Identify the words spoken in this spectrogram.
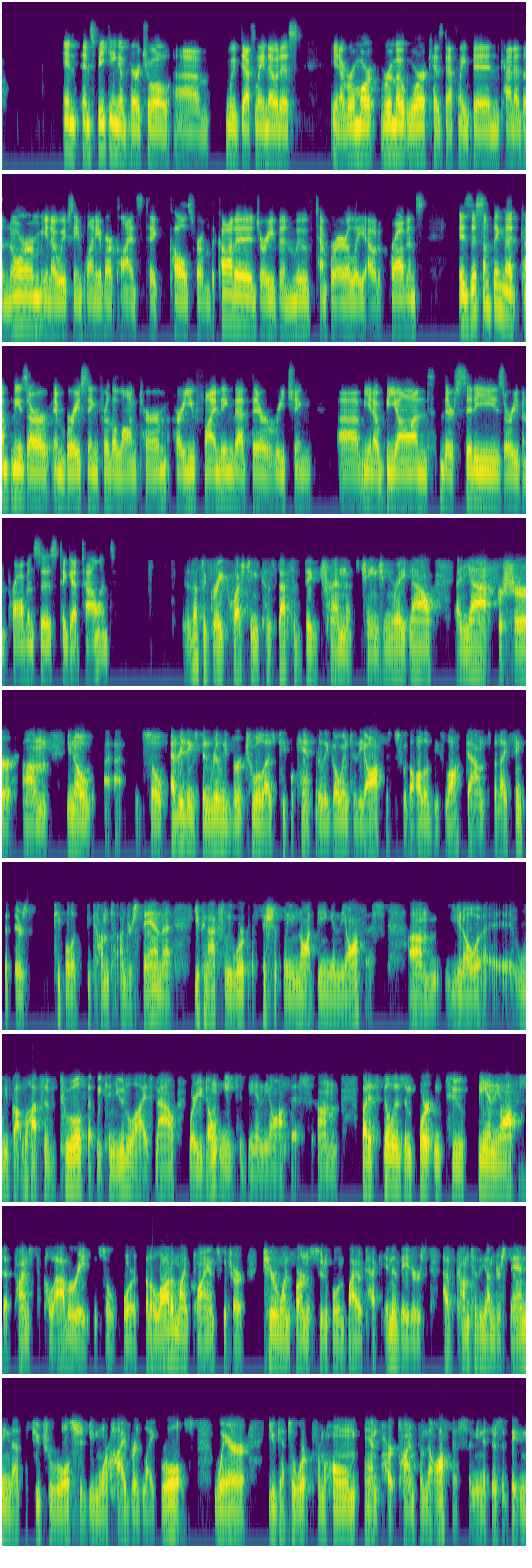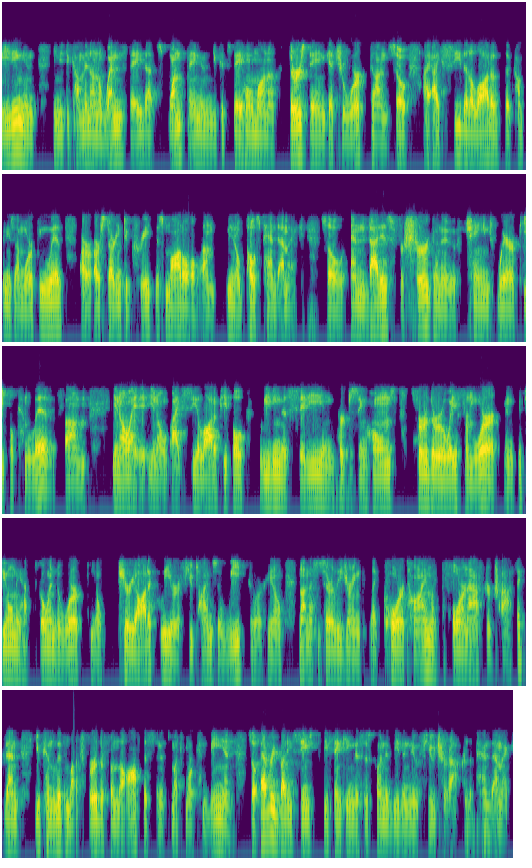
And and speaking of virtual, um, we've definitely noticed you know remote remote work has definitely been kind of the norm you know we've seen plenty of our clients take calls from the cottage or even move temporarily out of province is this something that companies are embracing for the long term are you finding that they're reaching um, you know beyond their cities or even provinces to get talent that's a great question because that's a big trend that's changing right now. And yeah, for sure. Um, you know, so everything's been really virtual as people can't really go into the office with all of these lockdowns. But I think that there's people have become to understand that you can actually work efficiently not being in the office. Um, you know, we've got lots of tools that we can utilize now where you don't need to be in the office. Um, but it still is important to be in the office at times to collaborate and so forth. But a lot of my clients, which are tier one pharmaceutical and biotech innovators, have come to the understanding that the future roles should be more hybrid like roles where you get to work from home and part time from the office. I mean, if there's a big meeting and you need to come in on a Wednesday, that's one thing, and you could stay home on a Thursday and get your work done. So I, I see that a lot of the companies I'm working with are, are starting to create this model, um, you know, post pandemic. So, and that is for sure going to change where people can live. Um, you know, I, you know, I see a lot of people leaving the city and purchasing homes further away from work. And if you only have to go into work, you know, periodically or a few times a week, or you know, not necessarily during like core time, like before and after traffic, then you can live much further from the office and it's much more convenient. So everybody seems to be thinking this is going to be the new future after the pandemic.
